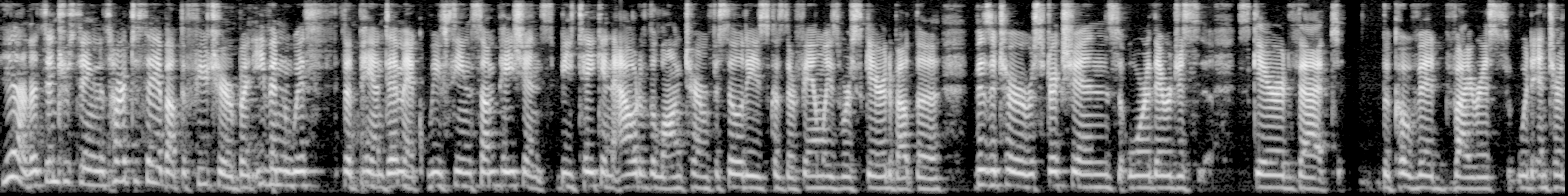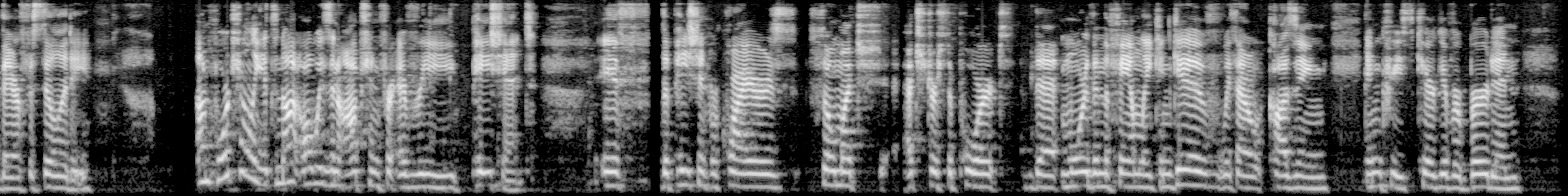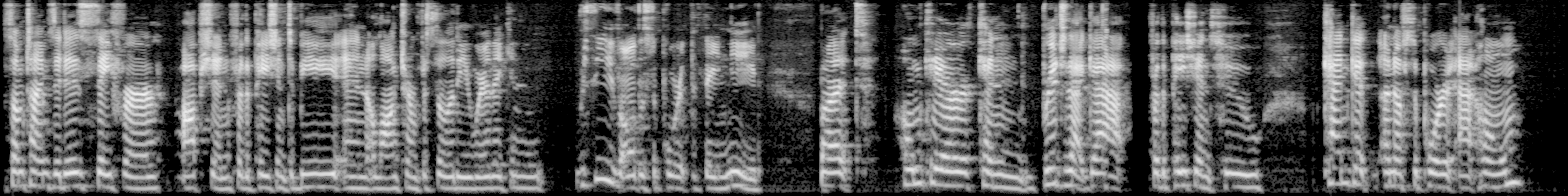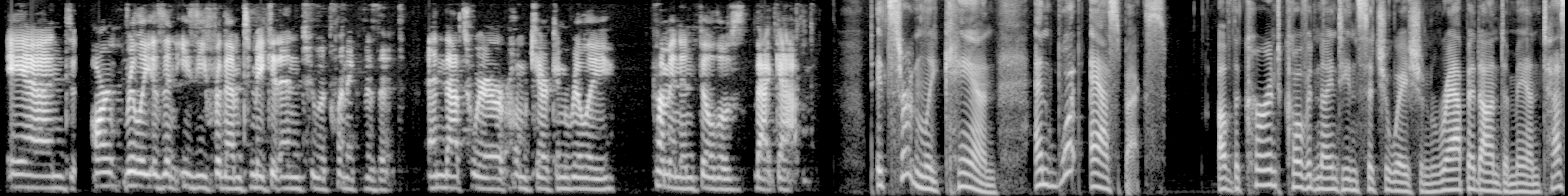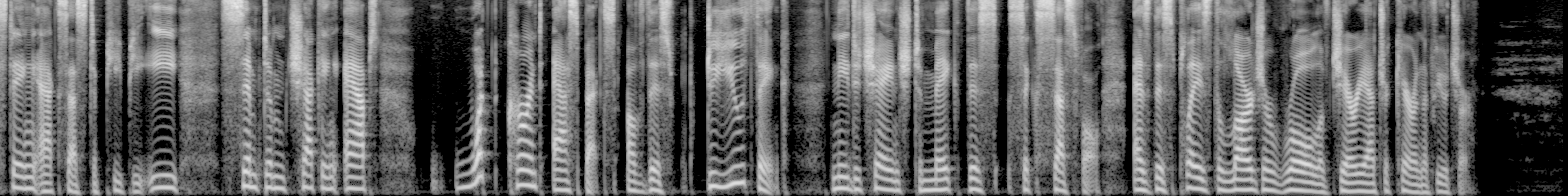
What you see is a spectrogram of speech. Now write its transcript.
Yeah, that's interesting. It's hard to say about the future, but even with the pandemic, we've seen some patients be taken out of the long term facilities because their families were scared about the visitor restrictions or they were just scared that the COVID virus would enter their facility. Unfortunately, it's not always an option for every patient if the patient requires so much extra support that more than the family can give without causing increased caregiver burden, sometimes it is safer option for the patient to be in a long-term facility where they can receive all the support that they need. But home care can bridge that gap for the patients who can get enough support at home and aren't really isn't easy for them to make it into a clinic visit and that's where home care can really come in and fill those that gap. It certainly can. And what aspects of the current COVID 19 situation, rapid on demand testing, access to PPE, symptom checking apps, what current aspects of this do you think need to change to make this successful as this plays the larger role of geriatric care in the future?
